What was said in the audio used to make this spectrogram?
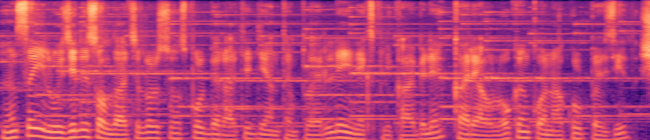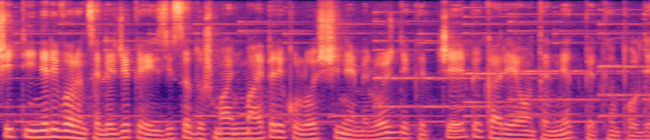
Însă iluziile soldaților sunt spulberate de întâmplările inexplicabile care au loc în conacul păzit și tinerii vor înțelege că există dușmani mai periculoși și nemiloși decât cei pe care i-au întâlnit pe câmpul de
